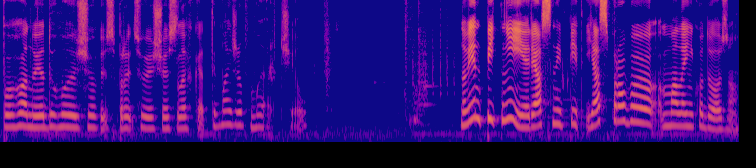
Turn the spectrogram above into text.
погано. Я думаю, що спрацює щось легке. Ти майже вмер, чел. Ну він пітніє, рясний піт. Я спробую маленьку дозу.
